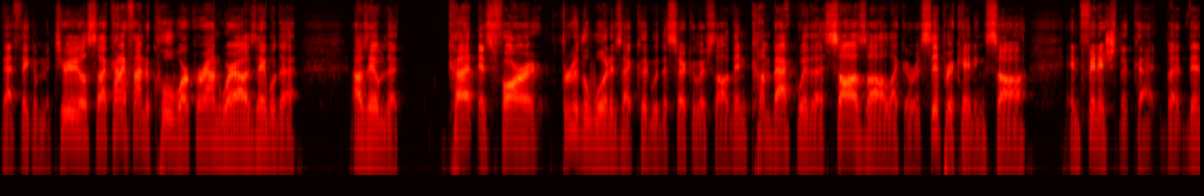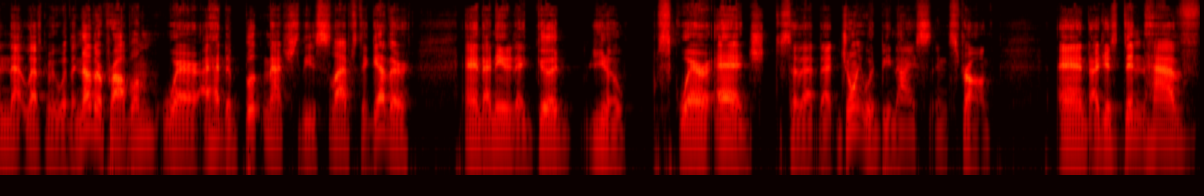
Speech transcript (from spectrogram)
that thick of material. So I kind of found a cool workaround where I was able to, I was able to cut as far through the wood as I could with a circular saw, then come back with a sawzall like a reciprocating saw and finish the cut. But then that left me with another problem where I had to book match these slabs together, and I needed a good, you know, square edge so that that joint would be nice and strong. And I just didn't have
